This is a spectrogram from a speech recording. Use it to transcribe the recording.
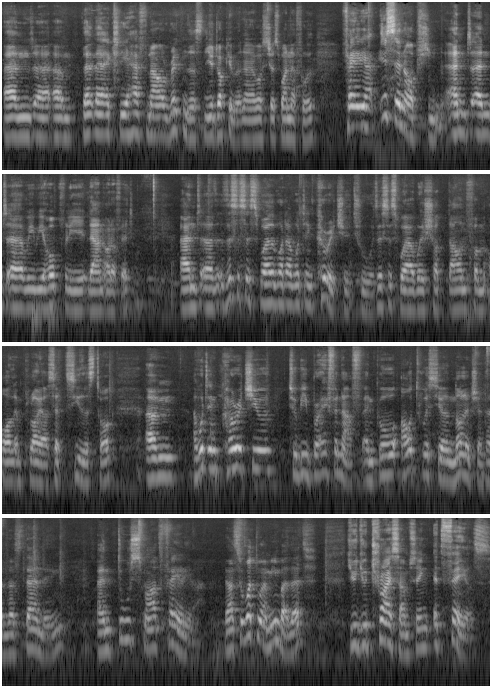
and uh, um, they, they actually have now written this new document, and it was just wonderful. Failure is an option, and and uh, we we hopefully learn out of it. And uh, this is as well what I would encourage you to. This is where I will shut down from all employers that see this talk. Um, I would encourage you to be brave enough and go out with your knowledge and understanding and do smart failure. Yeah, so what do I mean by that? You, you try something, it fails.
